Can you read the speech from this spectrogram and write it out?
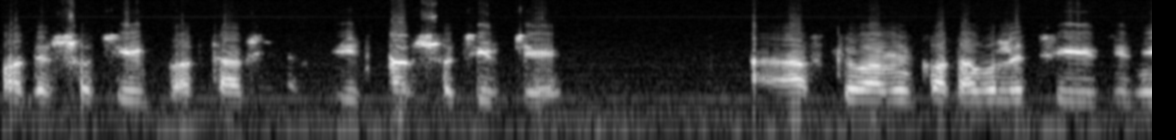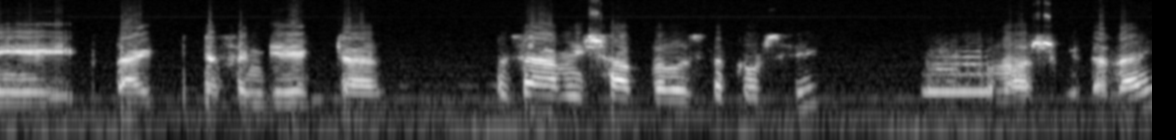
আমাদের সচিব অর্থাৎ ইফতার সচিব যে আজকেও আমি কথা বলেছি যিনি আছেন ডিরেক্টর আচ্ছা আমি সব ব্যবস্থা করছি, কোনো অসুবিধা নাই,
